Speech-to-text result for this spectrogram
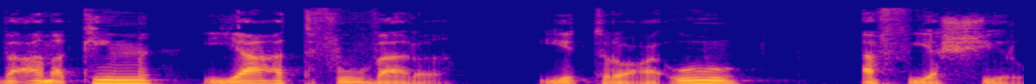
ועמקים יעטפו בר, יתרועעו, אף ישירו.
